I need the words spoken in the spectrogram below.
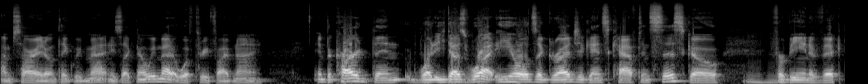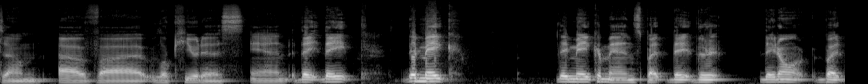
I'm sorry, I don't think we've met. And he's like, No, we met at Wolf 359. And Picard then, what he does, what? He holds a grudge against Captain Sisko for being a victim of uh, Locutus. And they, they, they make, they make amends, but they, they, they don't, but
